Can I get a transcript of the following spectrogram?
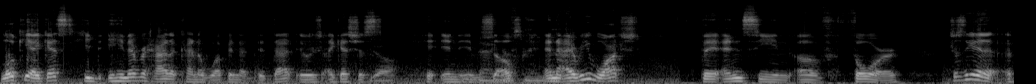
Loki, I guess he he never had a kind of weapon that did that. It was I guess just Yeah. in himself. maybe. And I rewatched the end scene of Thor, just to get a,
